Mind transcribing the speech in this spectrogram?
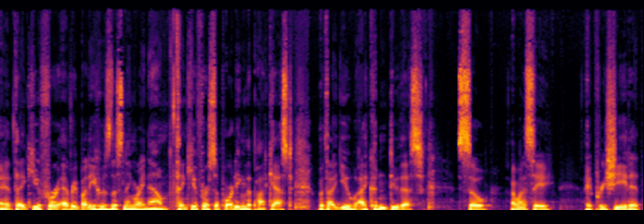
And thank you for everybody who's listening right now. Thank you for supporting the podcast. Without you, I couldn't do this. So I want to say I appreciate it.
